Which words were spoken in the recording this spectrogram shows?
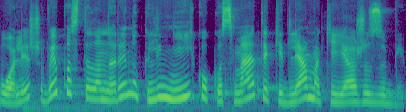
Polish випустила на ринок лінійку косметики для макіяжу зубів.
